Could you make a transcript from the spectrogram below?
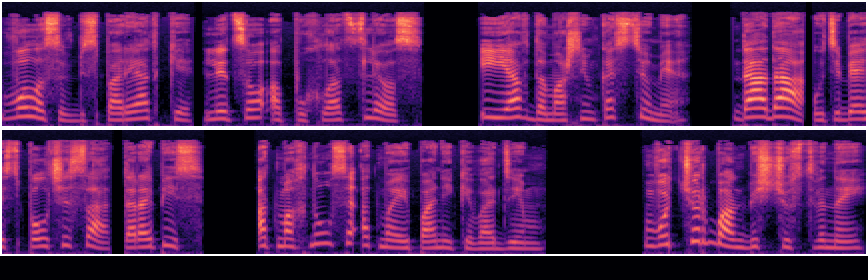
Волосы в беспорядке, лицо опухло от слез. И я в домашнем костюме. «Да-да, у тебя есть полчаса, торопись!» Отмахнулся от моей паники Вадим. «Вот чурбан бесчувственный!»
